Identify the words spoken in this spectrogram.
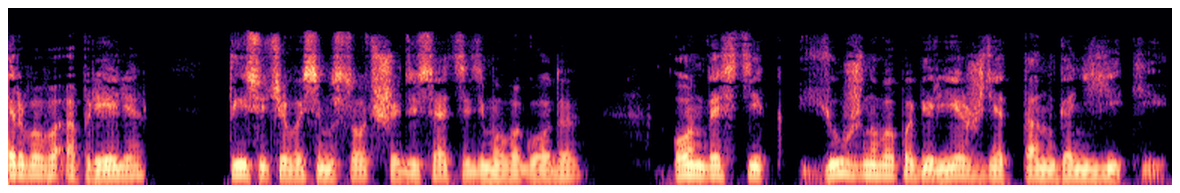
1 апреля 1867 года он достиг южного побережья Танганьики,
